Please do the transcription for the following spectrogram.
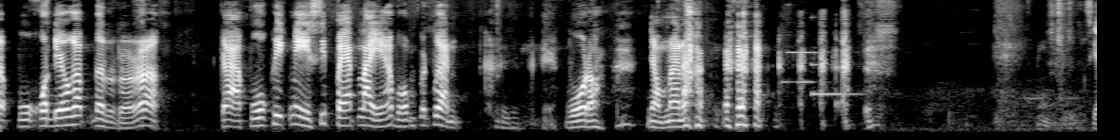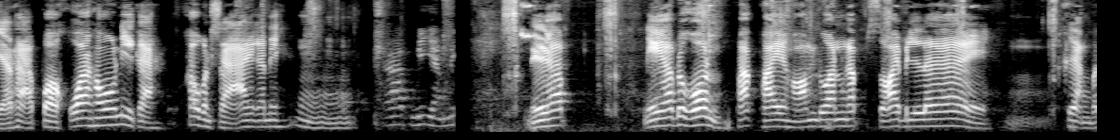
ครับปลูกคนเดียวครับตลอดกาปลูกพริกนี่สิบแปดไร่ครับ ผมเพื่อนๆโวเนาะหย่อมน่อยนะเสียถาปอกคว้าเขานี่กะ เข้าพรรษาให้กันนี่ครับมีอย่างนี้นี่ครับ นี่ครับทุกคนพักไผ่หอมดวนครับ ซอยไปเลย เครื่องบะ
